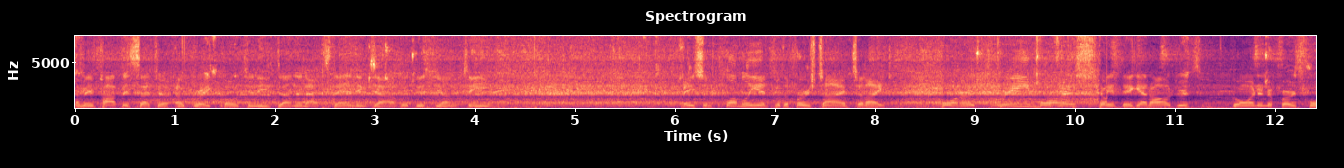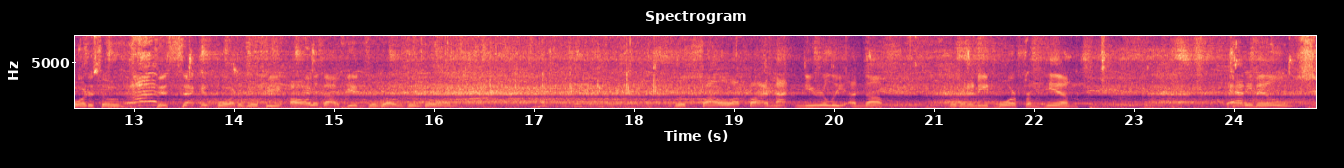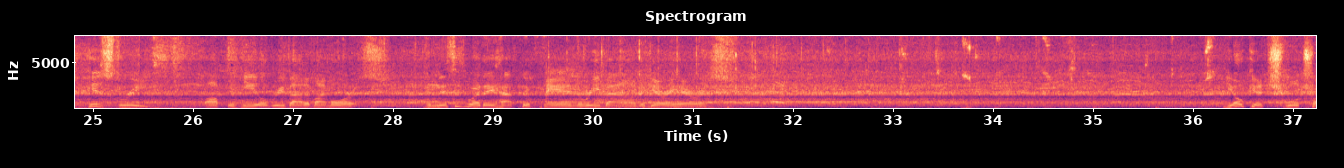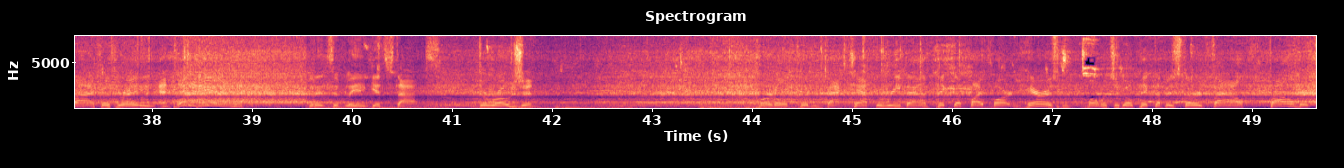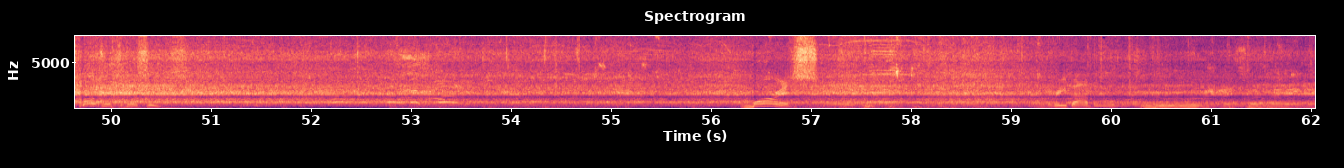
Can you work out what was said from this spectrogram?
I mean, Pop is such a, a great coach, and he's done an outstanding job with this young team. Mason Plumlee in for the first time tonight. Corner three, Morris. They, they got Aldridge going in the first quarter, so this second quarter will be all about getting DeRozan going. Good follow up by not nearly enough. We're going to need more from him. Patty Mills, his three, off the heel, rebounded by Morris. And this is where they have to. And the rebound to Gary Harris. Jokic will try for three and put it in. Defensively and get stops. DeRozan. Hurdle couldn't back tap the rebound, picked up by Barton. Harris moments ago picked up his third foul. Foul Bertaldridge misses. Morris. And rebound.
